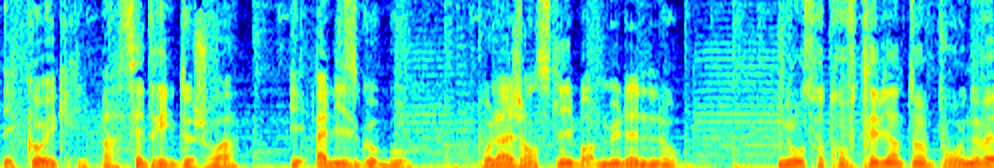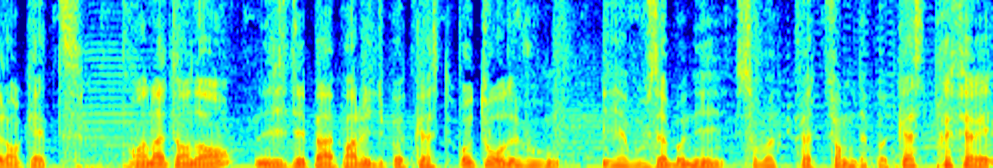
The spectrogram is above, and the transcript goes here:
et coécrit par Cédric Dejoie et Alice Gobo pour l'agence libre Mullenlow. Nous, on se retrouve très bientôt pour une nouvelle enquête. En attendant, n'hésitez pas à parler du podcast autour de vous et à vous abonner sur votre plateforme de podcast préférée.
